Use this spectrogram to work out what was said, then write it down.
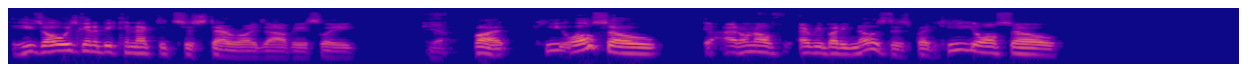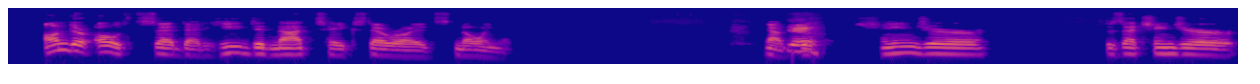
he's always going to be connected to steroids, obviously. Yeah. But he also, I don't know if everybody knows this, but he also, under oath, said that he did not take steroids knowingly. Now, yeah. change your, does that change your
